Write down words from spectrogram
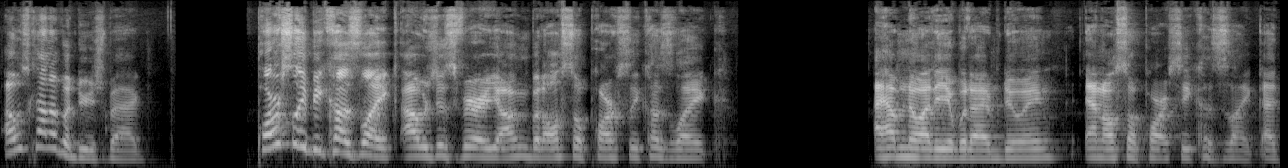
I was kind of a douchebag. Partially because like I was just very young, but also partially because like I have no idea what I'm doing, and also partially because like I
